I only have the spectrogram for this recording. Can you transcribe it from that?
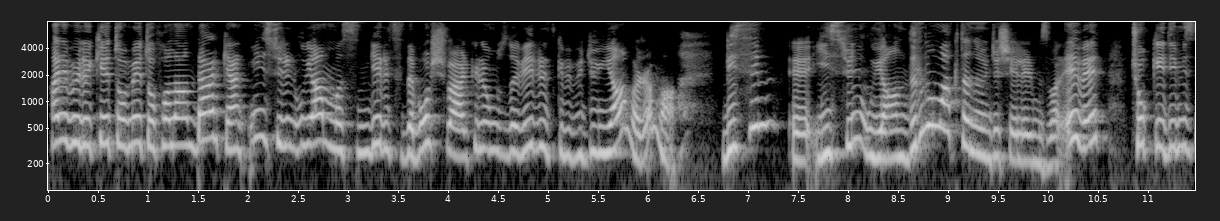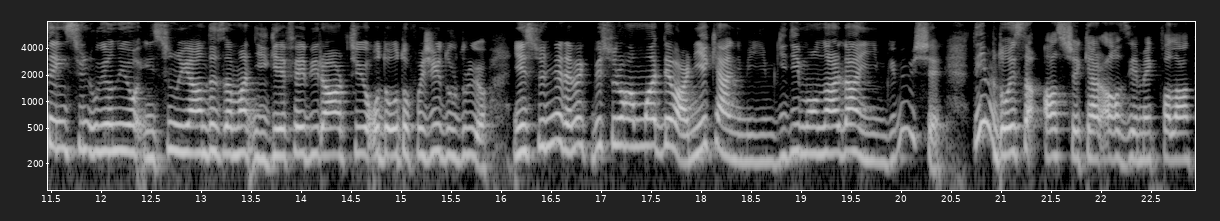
hani böyle keto meto falan derken insülin uyanmasın gerisi de boş ver kilomuzu da veririz gibi bir dünya var ama bizim e, insülin uyandırmamaktan önce şeylerimiz var. Evet çok yediğimizde insülin uyanıyor. İnsülin uyandığı zaman IGF-1 artıyor. O da otofajiyi durduruyor. İnsülin ne demek? Bir sürü ham madde var. Niye kendimi yiyeyim? Gideyim onlardan yiyeyim gibi bir şey. Değil mi? Dolayısıyla az şeker, az yemek falan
